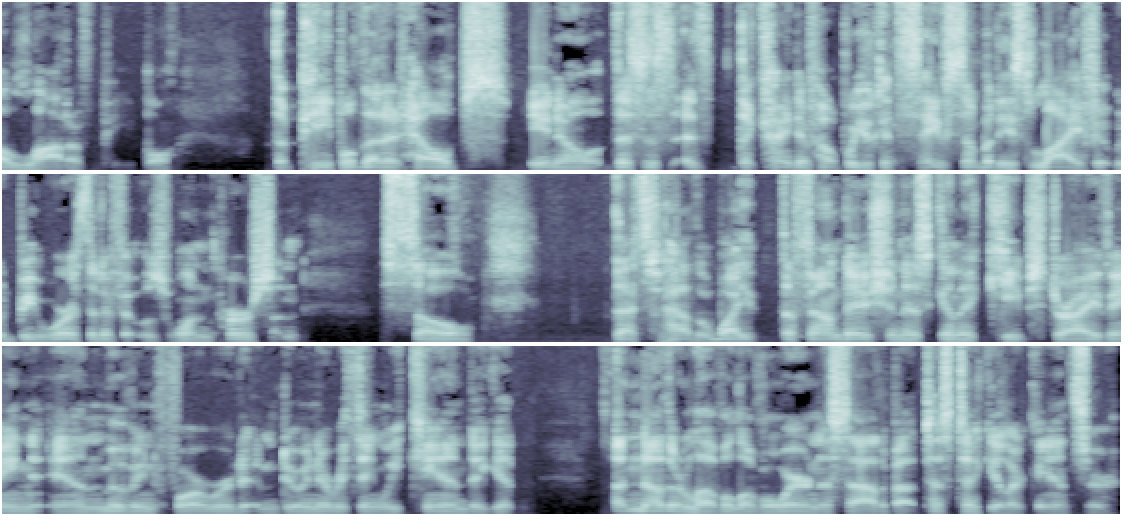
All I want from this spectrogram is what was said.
a lot of people the people that it helps, you know, this is, the kind of help where you can save somebody's life. It would be worth it if it was one person. So that's how the why the foundation is going to keep striving and moving forward and doing everything we can to get another level of awareness out about testicular cancer.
